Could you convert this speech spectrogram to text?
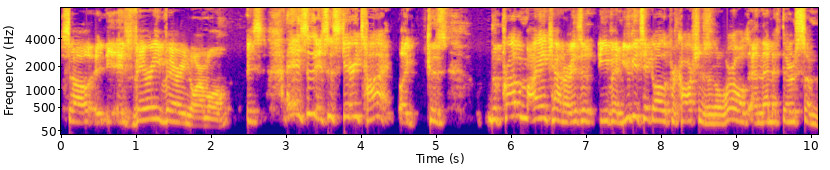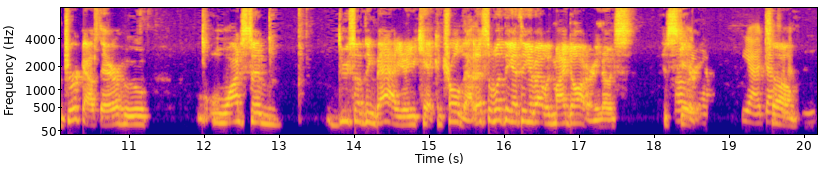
So it, it's very, very normal. It's, it's, a, it's a scary time. Like, because the problem I encounter isn't even, you can take all the precautions in the world, and then if there's some jerk out there who wants to do something bad, you know, you can't control that. That's the one thing I think about with my daughter. You know, it's, it's Oh, scary. yeah. yeah, So- definitely.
